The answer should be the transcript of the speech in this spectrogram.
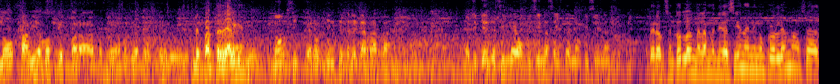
no sabíamos que para comprar gasolina tenías que venir. ¿De parte de alguien? No, sí, pero ¿quién te trae garrafa? O si quieres decirle oficinas, ahí está en oficinas. Pero pues en todos lados me la han vendido así, no hay ningún problema. O sea,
